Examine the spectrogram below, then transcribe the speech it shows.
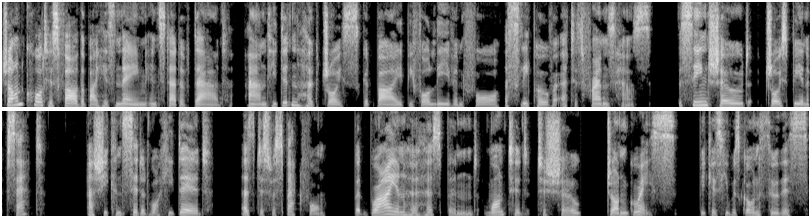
John called his father by his name instead of dad, and he didn't hug Joyce goodbye before leaving for a sleepover at his friend's house. The scene showed Joyce being upset as she considered what he did as disrespectful. But Brian, her husband, wanted to show John grace because he was going through this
